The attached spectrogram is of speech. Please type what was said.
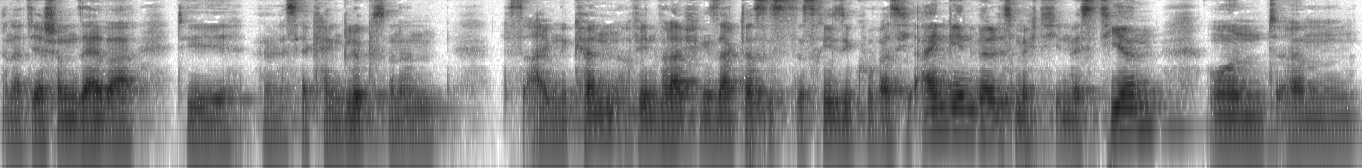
Man hat ja schon selber die, äh, ist ja kein Glück, sondern das eigene Können. Auf jeden Fall habe ich mir gesagt, das ist das Risiko, was ich eingehen will, das möchte ich investieren und ähm,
